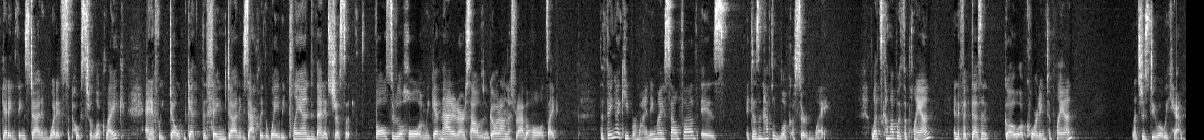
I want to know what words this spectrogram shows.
getting things done and what it's supposed to look like. And if we don't get the thing done exactly the way we planned, then it's just falls through the hole and we get mad at ourselves and go down this rabbit hole. It's like the thing I keep reminding myself of is it doesn't have to look a certain way. Let's come up with a plan. And if it doesn't go according to plan, let's just do what we can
